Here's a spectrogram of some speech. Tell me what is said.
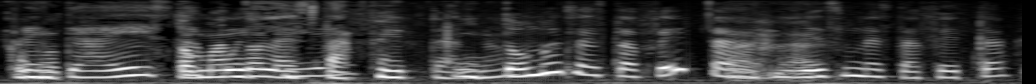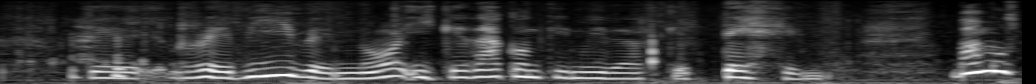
frente a esta tomando la estafeta y tomas la estafeta y es una estafeta que revive no y que da continuidad que teje vamos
